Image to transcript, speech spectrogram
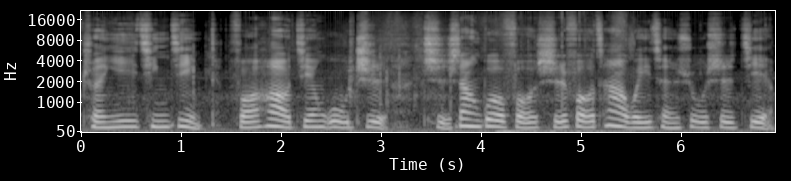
纯一清净。佛号兼物质。此上过佛十佛刹为成数世界。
